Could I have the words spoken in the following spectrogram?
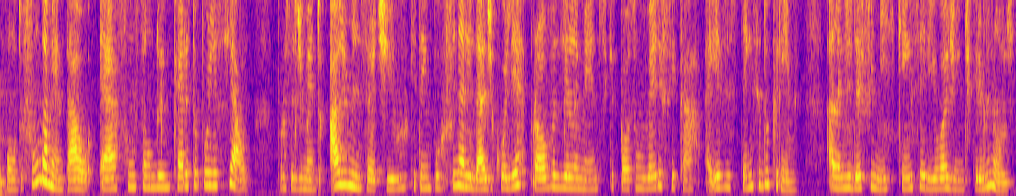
Ponto fundamental é a função do inquérito policial, procedimento administrativo que tem por finalidade colher provas e elementos que possam verificar a existência do crime, além de definir quem seria o agente criminoso.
